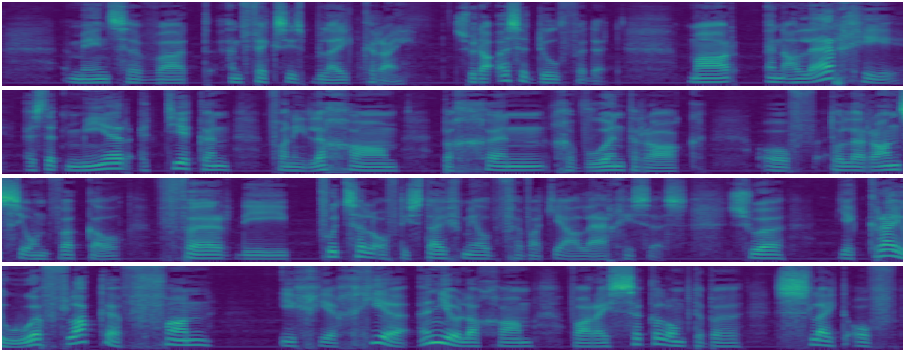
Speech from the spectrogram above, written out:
mense wat infeksies bly kry. So daar is 'n doel vir dit. Maar in allergie is dit meer 'n teken van die liggaam begin gewoond raak of toleransie ontwikkel vir die voedsel of die stuifmeel vir wat jy allergies is. So jy kry hoë vlakke van IgG in jou liggaam waar hy sukkel om te besluit of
